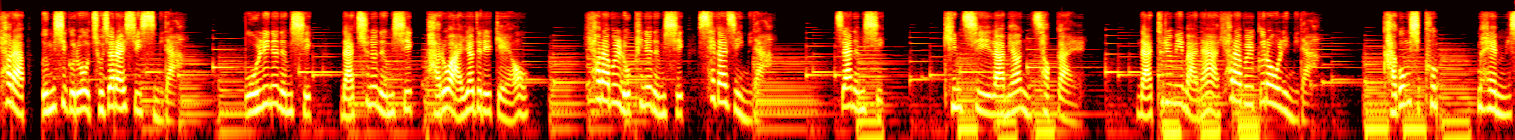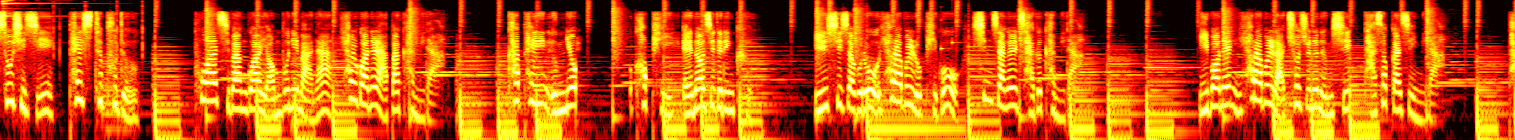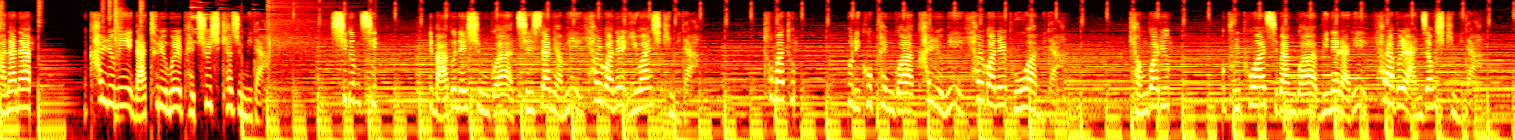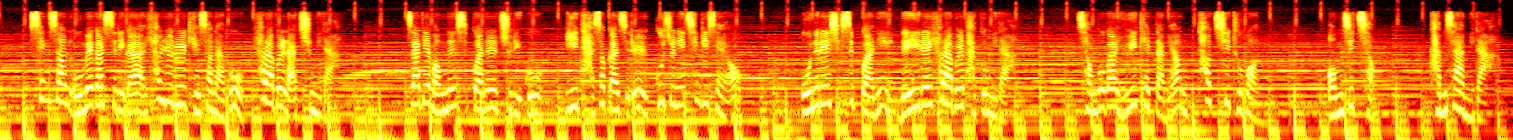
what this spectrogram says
혈압, 음식으로 조절할 수 있습니다. 올리는 음식, 낮추는 음식 바로 알려드릴게요. 혈압을 높이는 음식 세 가지입니다. 짠 음식, 김치, 라면, 젓갈. 나트륨이 많아 혈압을 끌어올립니다. 가공식품, 햄, 소시지, 패스트푸드. 포화 지방과 염분이 많아 혈관을 압박합니다. 카페인 음료, 커피, 에너지 드링크. 일시적으로 혈압을 높이고 심장을 자극합니다. 이번엔 혈압을 낮춰주는 음식 다섯 가지입니다. 바나나, 칼륨이 나트륨을 배출시켜줍니다. 시금치, 마그네슘과 질산염이 혈관을 이완시킵니다. 토마토, 리코펜과 칼륨이 혈관을 보호합니다. 견과류, 불포화 지방과 미네랄이 혈압을 안정시킵니다. 생선 오메가3가 혈류를 개선하고 혈압을 낮춥니다. 짜게 먹는 습관을 줄이고 이 다섯 가지를 꾸준히 챙기세요. 오늘의 식습관이 내일의 혈압을 바꿉니다. 정보가 유익했다면 터치 두 번. 엄지척. 감사합니다.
